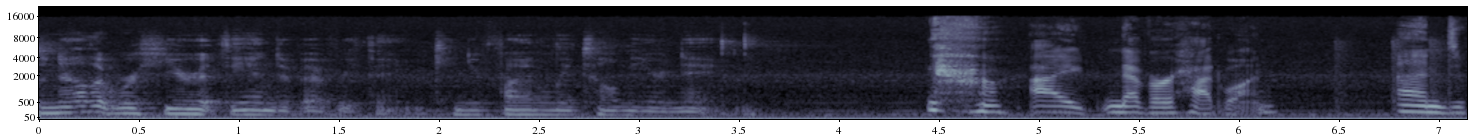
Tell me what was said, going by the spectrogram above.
So now that we're here at the end of everything, can you finally tell me your name? I never had one. And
